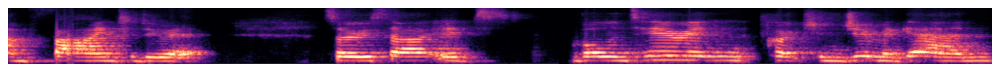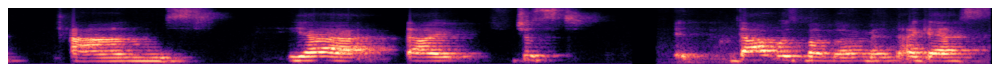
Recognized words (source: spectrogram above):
I'm fine to do it. So we started volunteering, coaching gym again. And yeah, I just, that was my moment, I guess.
